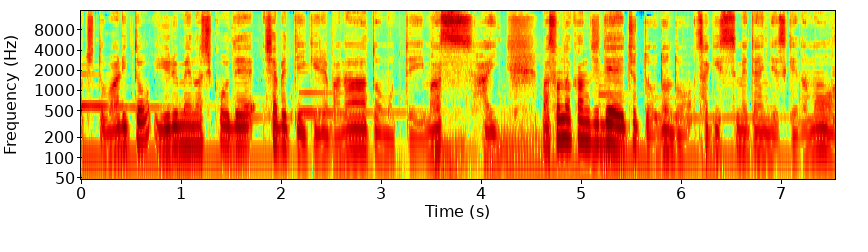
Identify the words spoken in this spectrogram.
うちょっと割と緩めの思考で喋っていければなと思っています。はいまあ、そんな感じでちょっとどんどん先進めたいんですけども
